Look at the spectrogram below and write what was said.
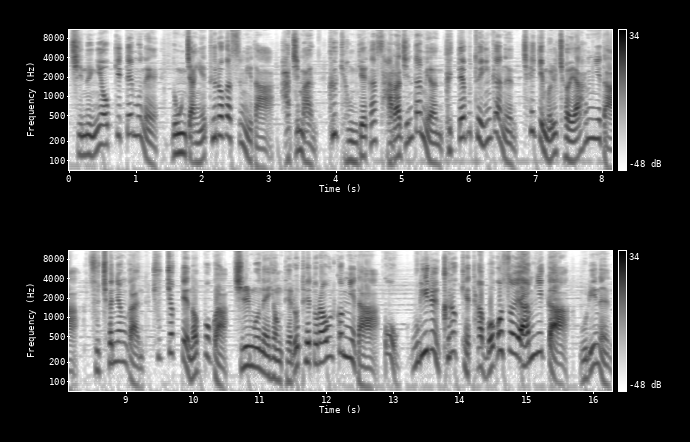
지능이 없기 때문에 농장에 들어갔습니다. 하지만 그 경계가 사라진다면 그때부터 인간은 책임을 져야 합니다. 수천 년간 축적된 업보가 질문의 형태로 되돌아올 겁니다. 꼭 우리를 그렇게 다 먹었어야 합니까? 우리는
